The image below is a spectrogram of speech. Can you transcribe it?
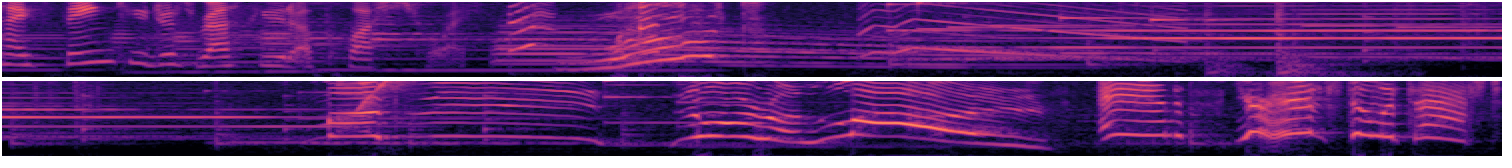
I think you just rescued a plush toy. What? Muggsy! You're alive! And your head's still attached,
